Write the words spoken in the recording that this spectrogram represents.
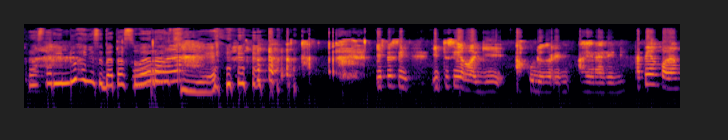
rasa rindu hanya sebatas suara Wah. itu sih itu sih yang lagi aku dengerin akhir-akhir ini tapi yang kalau yang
